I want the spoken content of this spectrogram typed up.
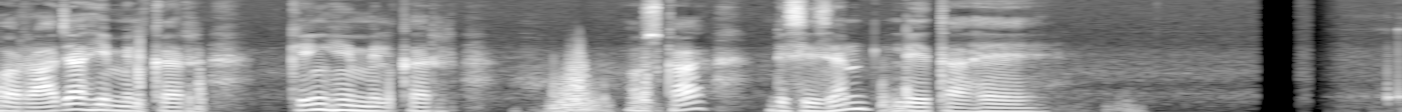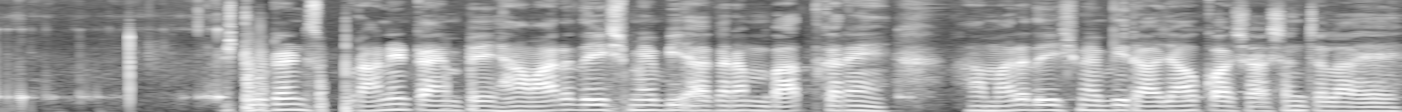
और राजा ही मिलकर किंग ही मिलकर उसका डिसीज़न लेता है। स्टूडेंट्स पुराने टाइम पे हमारे देश में भी अगर हम बात करें, हमारे देश में भी राजाओं का शासन चला है।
